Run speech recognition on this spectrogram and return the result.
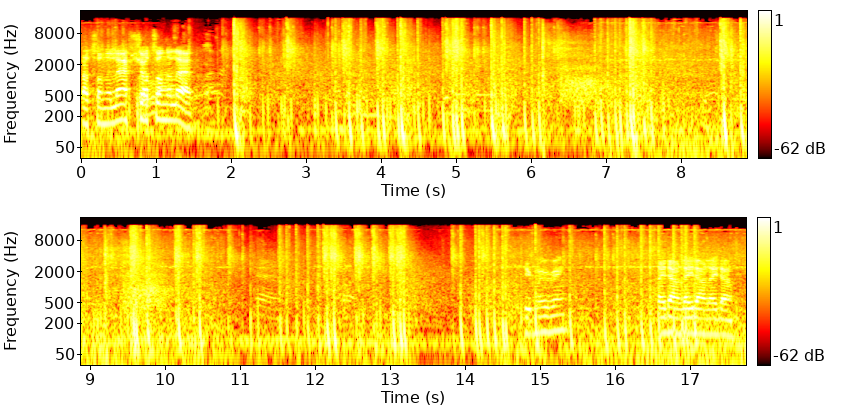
Shots on the left, shots on the left. Keep moving. Lay down, lay down, lay down.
